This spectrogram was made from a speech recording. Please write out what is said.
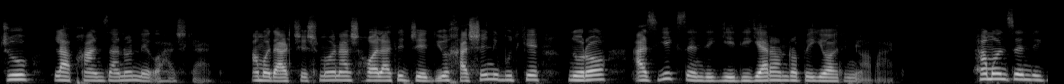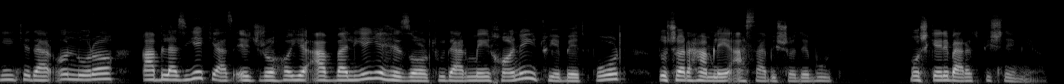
جو لبخند زنان نگاهش کرد. اما در چشمانش حالت جدی و خشنی بود که نورا از یک زندگی دیگران را به یاد می آورد. همان زندگی که در آن نورا قبل از یکی از اجراهای اولیه هزار تو در میخانه توی بدفورد دچار حمله عصبی شده بود. مشکلی برات پیش نمیاد.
